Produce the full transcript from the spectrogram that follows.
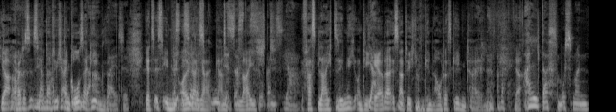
Ja, aber das ist ja natürlich ein großer Gegensatz. Jetzt ist eben das die Olga ja, Gute, ganz leicht, so ganz, ja. fast leichtsinnig und die ja. Erda ist natürlich nun genau das Gegenteil. Ne? Aber all das muss man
